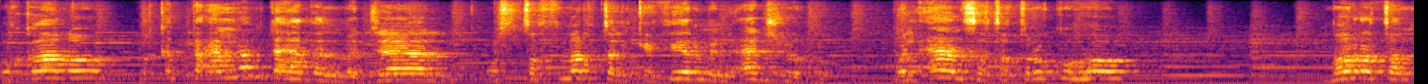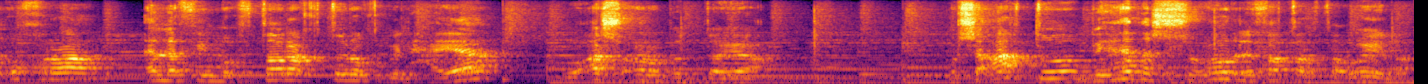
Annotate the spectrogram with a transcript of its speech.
وقالوا لقد تعلمت هذا المجال واستثمرت الكثير من أجله والآن ستتركه مرة أخرى أنا في مفترق طرق بالحياة وأشعر بالضياع وشعرت بهذا الشعور لفترة طويلة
